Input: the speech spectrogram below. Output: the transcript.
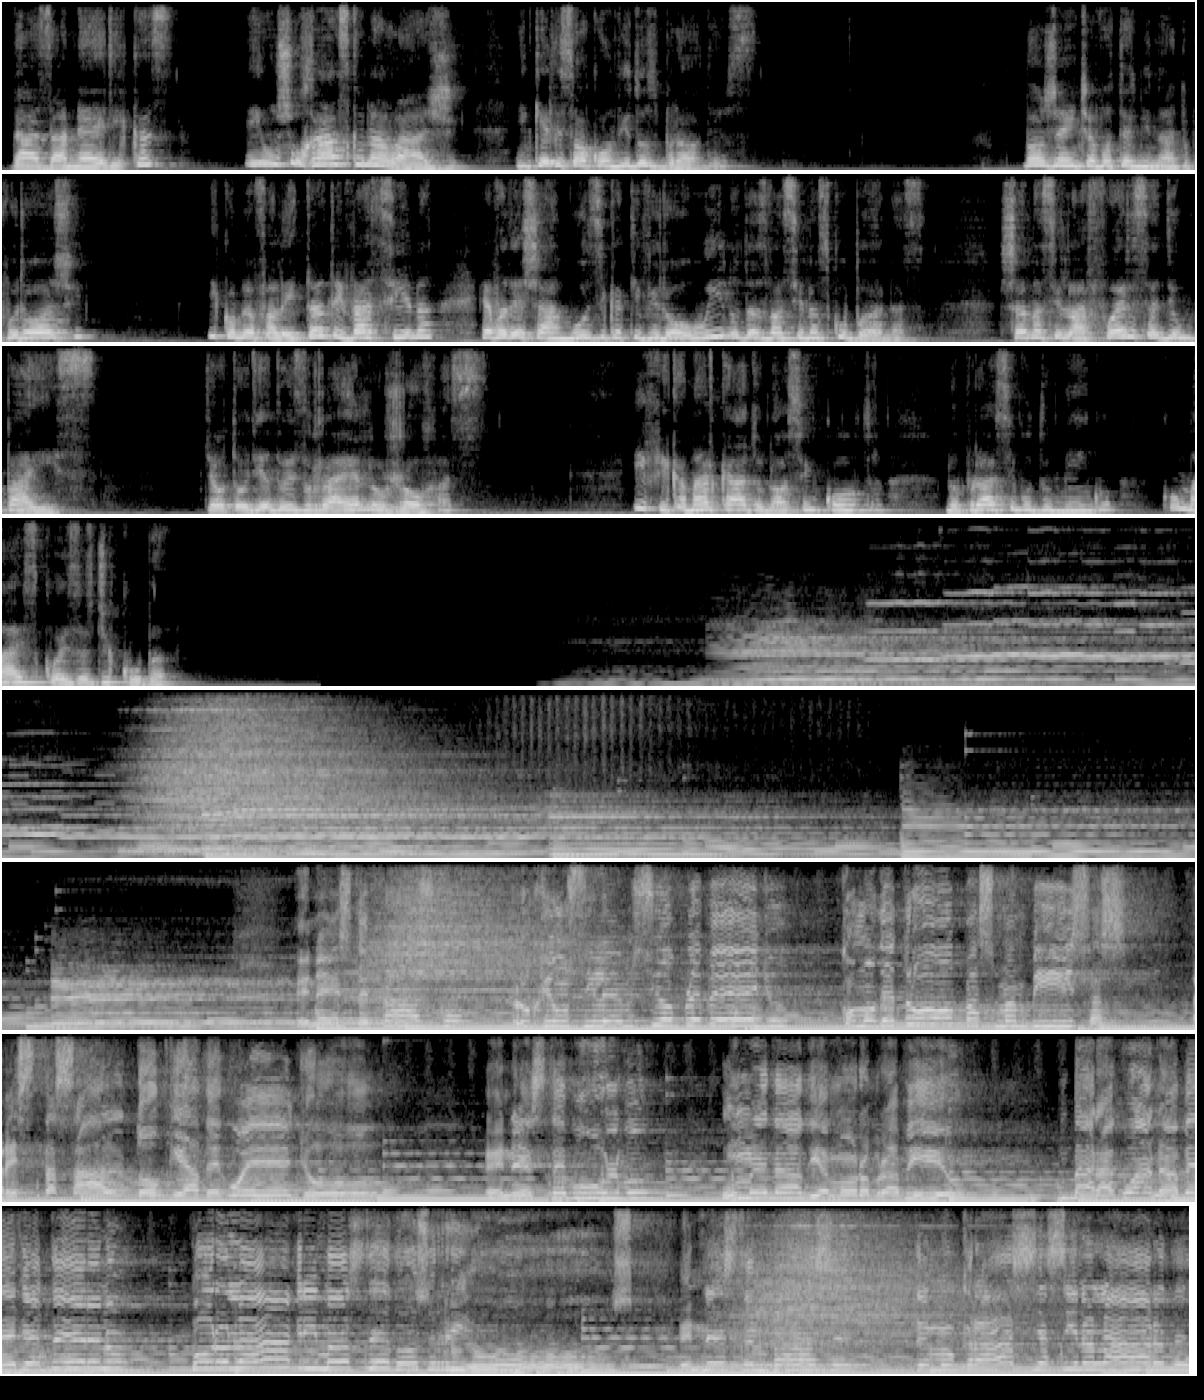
das Américas em um churrasco na laje, em que ele só convida os brothers. Bom, gente, eu vou terminando por hoje. E como eu falei tanto em vacina, eu vou deixar a música que virou o hino das vacinas cubanas. Chama-se La Fuerza de um País de autoria do Israel Rojas. E fica marcado o nosso encontro no próximo domingo com mais coisas de Cuba. En este frasco Ruge un silencio plebeyo como de tropas mambisas presta salto que ha de huello. En este bulbo, humedad de amor bravío, Baraguana bella eterno, por lágrimas de dos ríos. En este envase, democracia sin alarde,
